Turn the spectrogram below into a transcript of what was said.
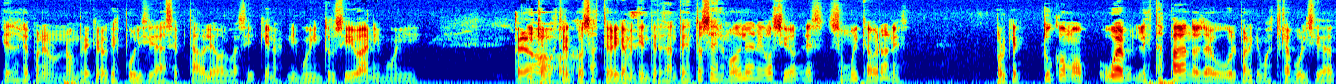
ellos le ponen un nombre, creo que es publicidad aceptable o algo así, que no es ni muy intrusiva ni muy Pero, y que muestre cosas teóricamente interesantes. Entonces el modelo de negocio es, son muy cabrones. Porque tú como web le estás pagando ya a Google para que muestre la publicidad.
